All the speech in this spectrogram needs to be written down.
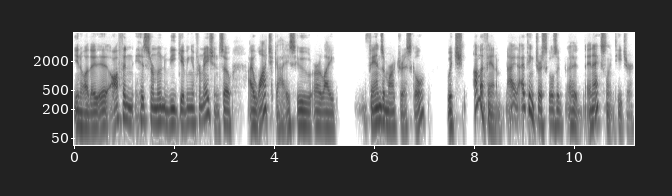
you know, the, often his sermon would be giving information. So I watch guys who are like fans of Mark Driscoll, which I'm a fan of. I, I think Driscoll's a, a, an excellent teacher,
